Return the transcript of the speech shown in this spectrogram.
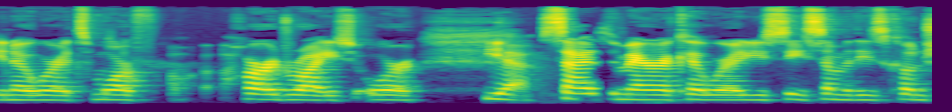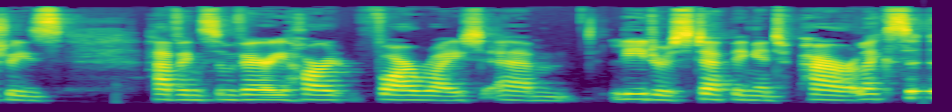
you know, where it's more hard right or Yeah. South America, where you see some of these countries having some very hard far right um, leaders stepping into power, like su-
